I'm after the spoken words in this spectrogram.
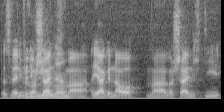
Das werde ich mir wahrscheinlich View, ne? mal, ja genau, mal wahrscheinlich die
